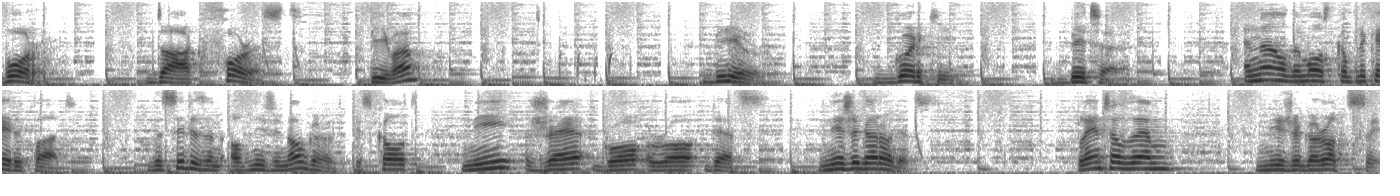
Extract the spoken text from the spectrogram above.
Bor – dark forest. Пиво – beer. Горький – bitter. And now the most complicated part. The citizen of Nizhny Novgorod is called Nizhegorodets, Nizhegorodets. Plenty of them Nizhegorodtsi,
